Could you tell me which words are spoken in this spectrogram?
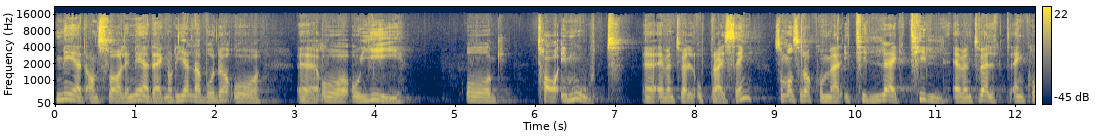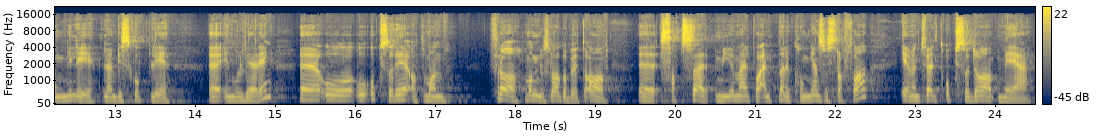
medansvarlig med deg når det gjelder både å, å, å gi og ta imot eventuell oppreising, som altså da kommer i tillegg til eventuelt en kongelig eller en biskopelig involvering. Eh, og, og også det at man fra Magnus Lagerbøte av eh, satser mye mer på enten er det kongen som straffer, eventuelt også da med,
